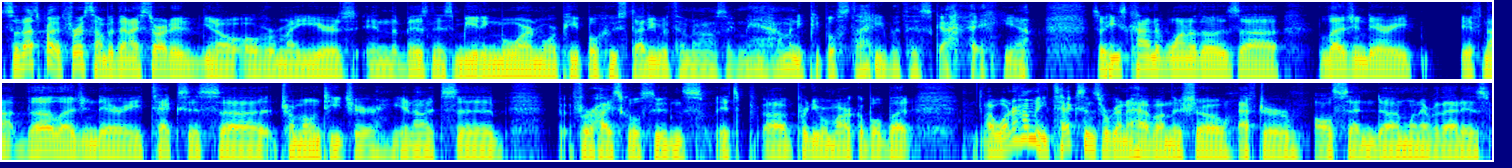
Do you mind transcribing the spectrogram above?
So that's probably the first time. But then I started, you know, over my years in the business, meeting more and more people who studied with him, and I was like, man, how many people studied with this guy? you know, so he's kind of one of those uh, legendary if not the legendary Texas uh, trombone teacher. You know, it's uh, for high school students. It's uh, pretty remarkable. But I wonder how many Texans we're going to have on this show after all's said and done, whenever that is.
